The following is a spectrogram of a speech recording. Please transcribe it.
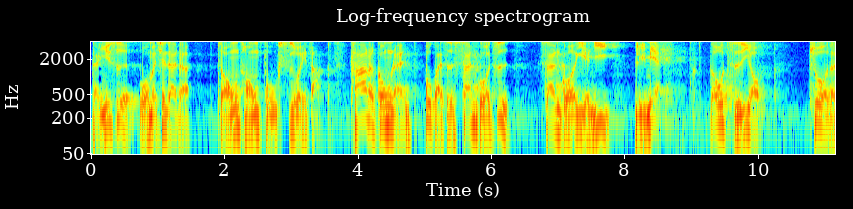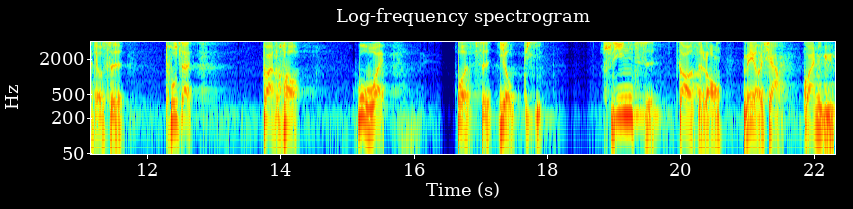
等于是我们现在的总统府侍卫长。他的功能，不管是《三国志》《三国演义》里面。都只有做的就是突阵、断后、护卫，或者是诱敌。因此，赵子龙没有像关羽、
